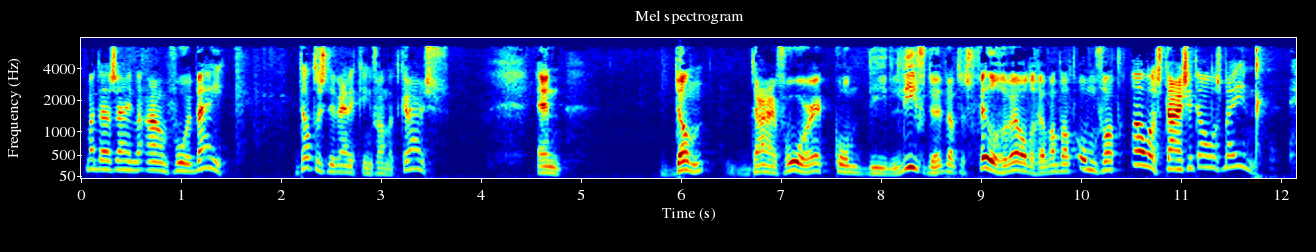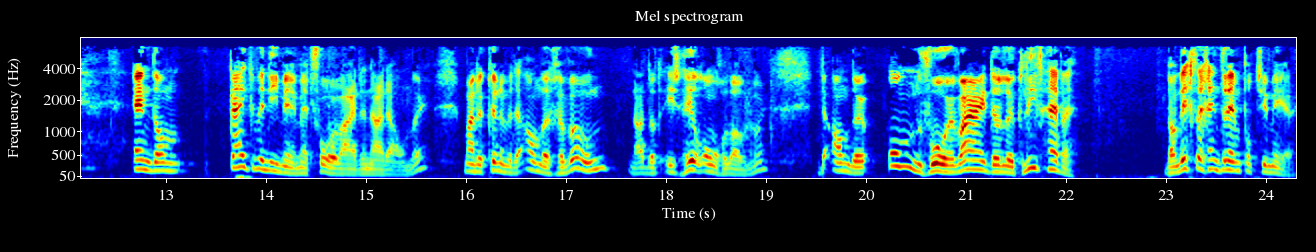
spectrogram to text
Maar daar zijn we aan voorbij. Dat is de werking van het kruis. En dan daarvoor komt die liefde, dat is veel geweldiger, want dat omvat alles, daar zit alles bij in. En dan kijken we niet meer met voorwaarden naar de ander, maar dan kunnen we de ander gewoon, nou dat is heel ongewoon hoor, de ander onvoorwaardelijk lief hebben. Dan ligt er geen drempeltje meer.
